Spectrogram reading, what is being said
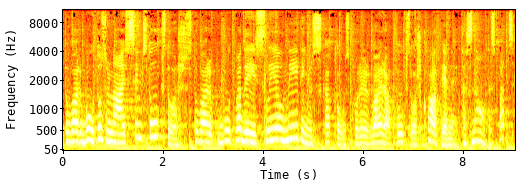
tu vari būt uzrunājis simts tūkstošus, tu vari būt vadījis lielu mītīņu skatuves, kur ir vairāk tūkstošu klātienē. Tas nav tas pats,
